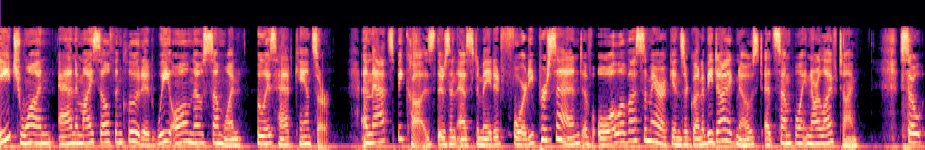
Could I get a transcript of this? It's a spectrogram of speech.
each one, and myself included, we all know someone who has had cancer. And that's because there's an estimated 40% of all of us Americans are going to be diagnosed at some point in our lifetime. So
